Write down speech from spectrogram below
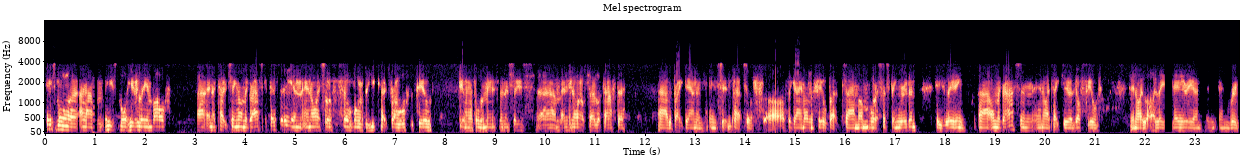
he's more um, he's more heavily involved uh, in a coaching on the grass capacity, and, and I sort of fulfil more of the head coach role off the field, dealing with all the management issues, um, and then I also look after uh, the breakdown in, in certain parts of of the game on the field. But um, I'm more assisting Reuben. He's leading uh, on the grass, and, and I take care of the off field. And I, I lead in that area, and, and, and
